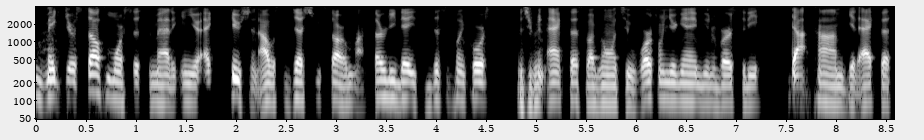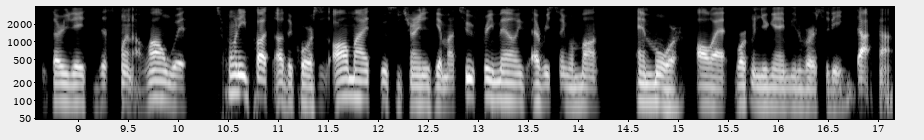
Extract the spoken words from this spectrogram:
make yourself more systematic in your execution, I would suggest you start with my 30 Days Discipline course, which you can access by going to workonyourgameuniversity.com. Get access to 30 Days of Discipline along with 20 plus other courses. All my exclusive trainings get my two free mailings every single month and more, all at workonyourgameuniversity.com.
